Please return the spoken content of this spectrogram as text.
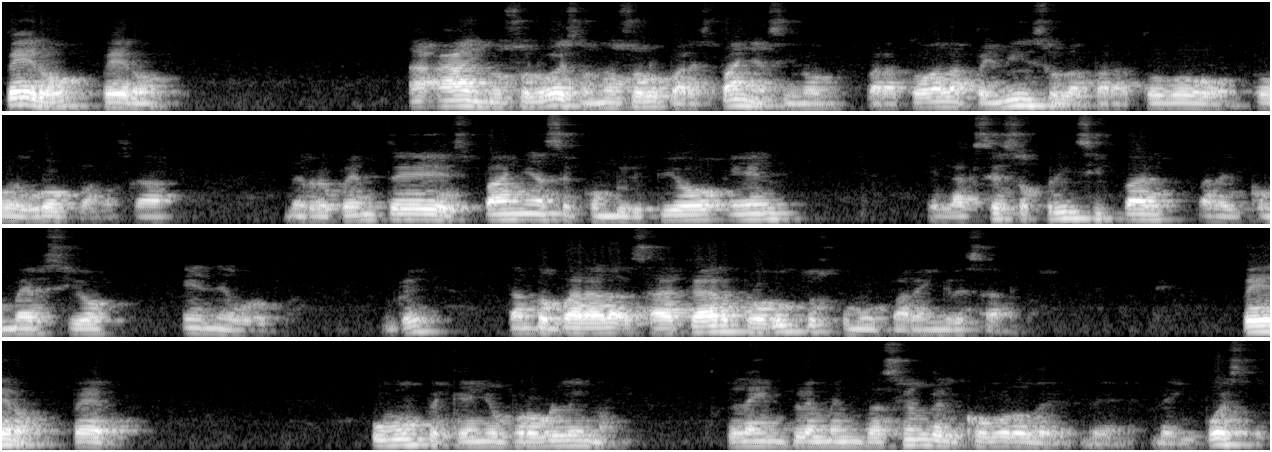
Pero, pero, ah, y no solo eso, no solo para España, sino para toda la península, para todo, toda Europa. O sea, de repente España se convirtió en el acceso principal para el comercio en Europa. Tanto para sacar productos como para ingresarlos. Pero, pero, hubo un pequeño problema la implementación del cobro de, impuestos.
